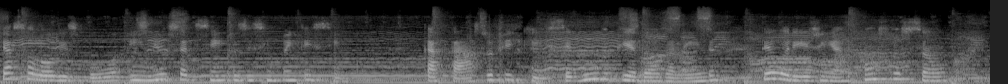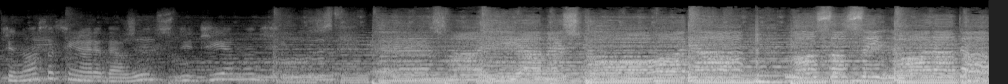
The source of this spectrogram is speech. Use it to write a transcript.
que assolou Lisboa em 1755 catástrofe que, segundo piedosa lenda, deu origem à construção de Nossa Senhora da Luz de Diamantino. És Maria na história, Nossa Senhora da Luz.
